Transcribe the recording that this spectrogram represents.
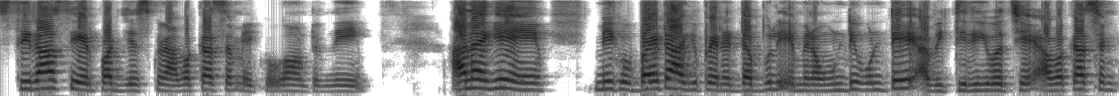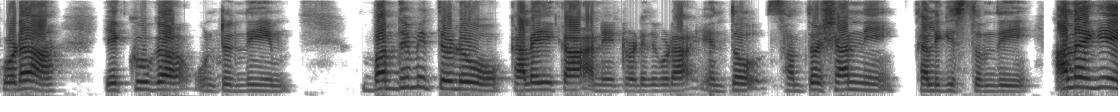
స్థిరాస్తి ఏర్పాటు చేసుకునే అవకాశం ఎక్కువగా ఉంటుంది. అలాగే మీకు బయట ఆగిపోయిన డబ్బులు ఏమైనా ఉండి ఉంటే అవి తిరిగి వచ్చే అవకాశం కూడా ఎక్కువగా ఉంటుంది. బంధుమిత్రులు కలయిక అనేటువంటిది కూడా ఎంతో సంతోషాన్ని కలిగిస్తుంది. అలాగే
